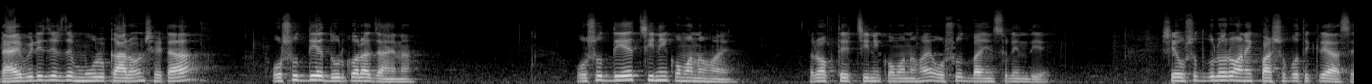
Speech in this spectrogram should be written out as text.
ডায়াবেটিসের যে মূল কারণ, সেটা ওষুধ দিয়ে দূর করা যায় না। ওষুধ দিয়ে চিনি কমানো হয়, রক্তের চিনি কমানো হয়, ওষুধ বা ইনসুলিন দিয়ে। সেই ওষুধগুলোরও অনেক পার্শ্ব প্রতিক্রিয়া আছে।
